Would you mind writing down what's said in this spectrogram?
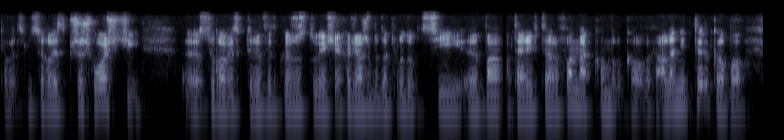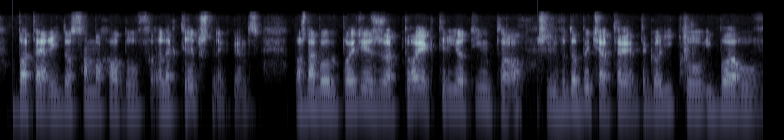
powiedzmy surowiec przyszłości, surowiec, który wykorzystuje się chociażby do produkcji e, baterii w telefonach komórkowych, ale nie tylko, bo baterii do samochodów elektrycznych, więc można byłoby powiedzieć, że projekt Rio Tinto, czyli wydobycia te, tego litu i boru w,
